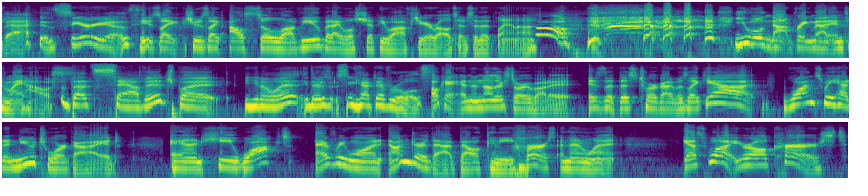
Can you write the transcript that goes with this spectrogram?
That is serious. he was like she was like i'll still love you but i will ship you off to your relatives in atlanta oh. you will not bring that into my house That's savage, but you know what? There's you have to have rules. Okay, and another story about it is that this tour guide was like, Yeah, once we had a new tour guide and he walked everyone under that balcony first and then went, Guess what? You're all cursed.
